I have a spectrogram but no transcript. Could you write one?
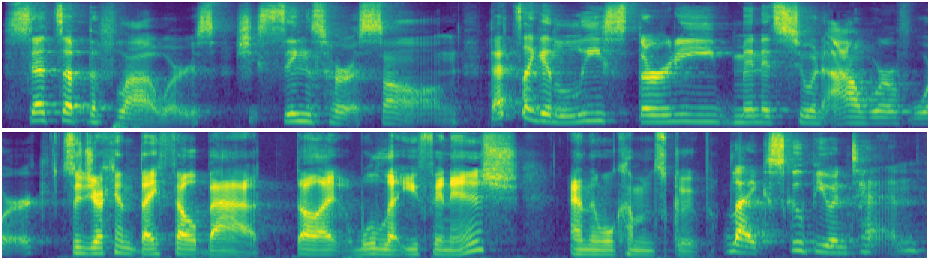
sets up the flowers. She sings her a song. That's like at least 30 minutes to an hour of work. So do you reckon they felt bad? They're like, we'll let you finish, and then we'll come and scoop. Like scoop you in 10.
